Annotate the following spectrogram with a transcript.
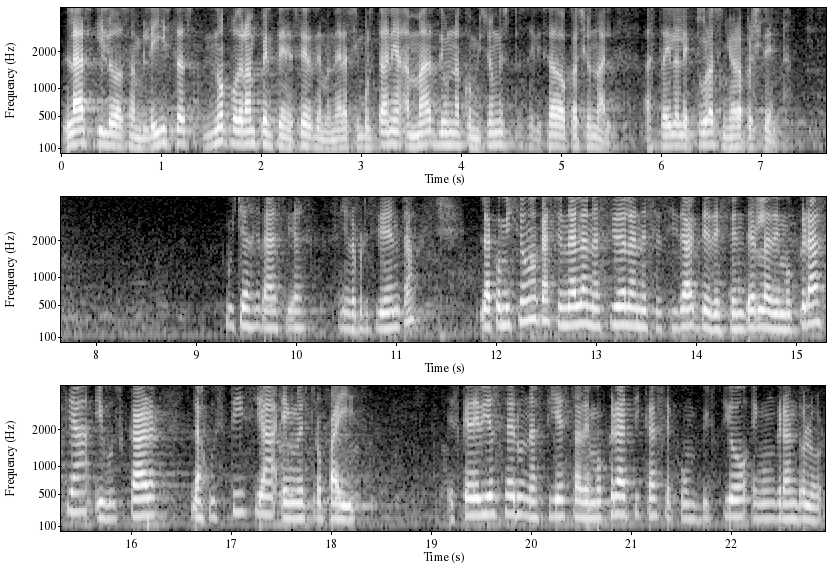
Las y los asambleístas no podrán pertenecer de manera simultánea a más de una Comisión Especializada Ocasional. Hasta ahí la lectura, señora Presidenta. Muchas gracias, señora Presidenta. La Comisión Ocasional ha nacido de la necesidad de defender la democracia y buscar la justicia en nuestro país. Es que debió ser una fiesta democrática, se convirtió en un gran dolor.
